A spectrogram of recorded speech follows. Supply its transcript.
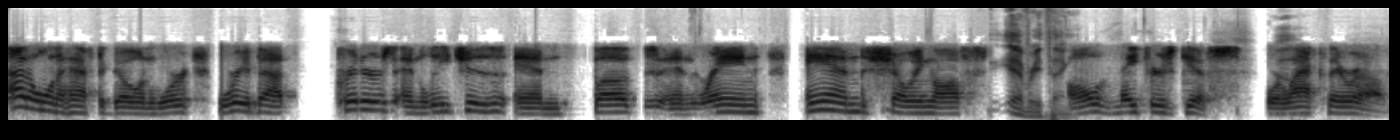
I don't want to have to go and worry worry about critters and leeches and bugs and rain and showing off Everything. all of nature's gifts or lack thereof.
